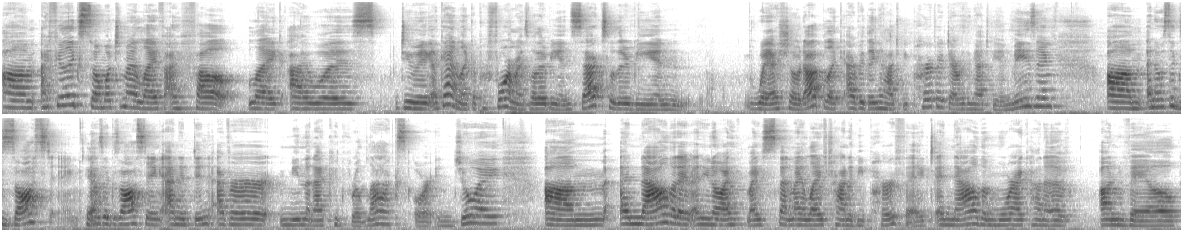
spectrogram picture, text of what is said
Um, I feel like so much of my life I felt like I was doing again like a performance, whether it be in sex, whether it be in way I showed up, like everything had to be perfect, everything had to be amazing. Um, and it was exhausting. It was exhausting, and it didn't ever mean that I could relax or enjoy. Um, and now that I, and you know, I, I spent my life trying to be perfect, and now the more I kind of unveil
